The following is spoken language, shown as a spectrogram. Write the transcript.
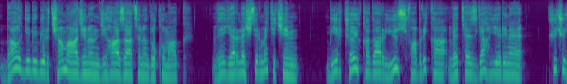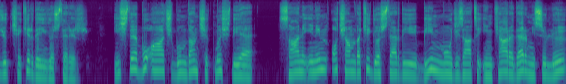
Dağ gibi bir çam ağacının cihazatını dokumak ve yerleştirmek için bir köy kadar yüz fabrika ve tezgah yerine küçücük çekirdeği gösterir. İşte bu ağaç bundan çıkmış diye Sani'nin o çamdaki gösterdiği bin mucizatı inkar eder misüllü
